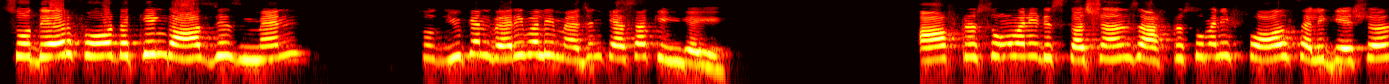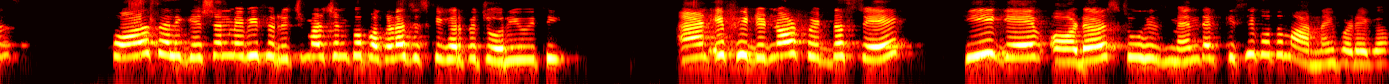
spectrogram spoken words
So therefore the king asked his men. So you can very well imagine kaisa king hai After so many discussions, after so many false allegations, false allegation में भी फिर rich merchant को पकड़ा जिसके घर पे चोरी हुई थी. And if he did not fit the stake, he gave orders to his men that किसी को तो मारना ही पड़ेगा.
